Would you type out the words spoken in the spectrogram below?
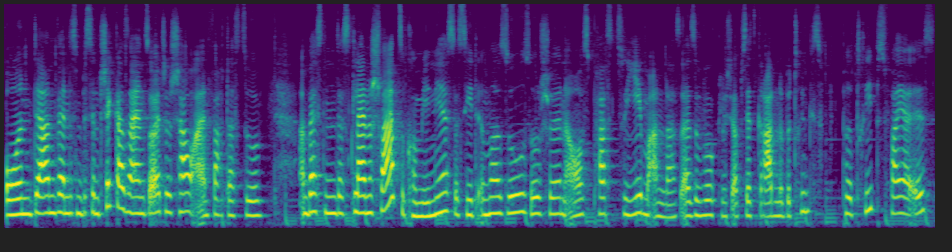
Und dann, wenn es ein bisschen schicker sein sollte, schau einfach, dass du am besten das kleine Schwarze kombinierst. Das sieht immer so, so schön aus, passt zu jedem Anlass. Also wirklich, ob es jetzt gerade eine Betriebs Betriebsfeier ist,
